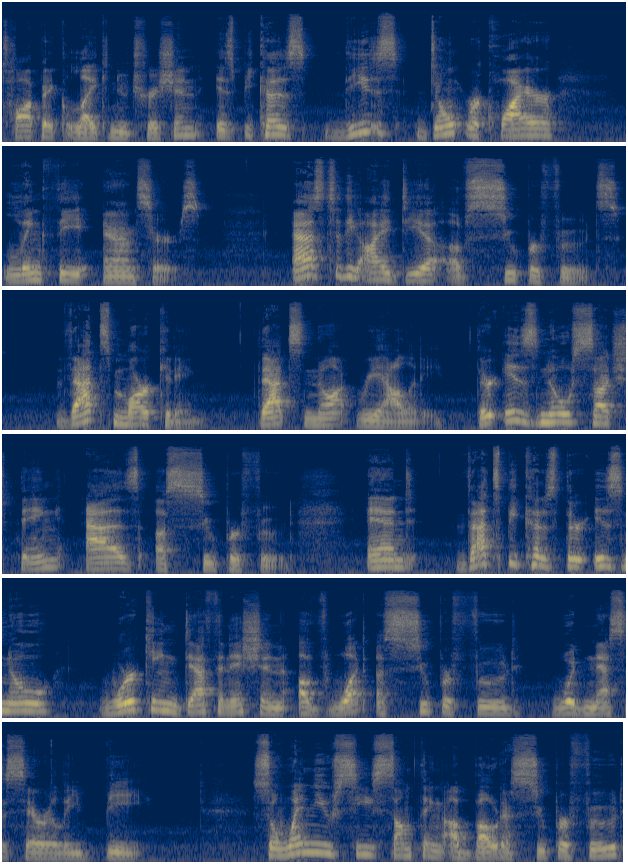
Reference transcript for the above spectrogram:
topic like nutrition is because these don't require lengthy answers. As to the idea of superfoods, that's marketing. That's not reality. There is no such thing as a superfood. And that's because there is no working definition of what a superfood would necessarily be. So when you see something about a superfood,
